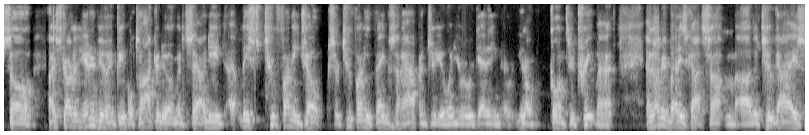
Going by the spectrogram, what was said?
So I started interviewing people, talking to them, and say, I need at least two funny jokes or two funny things that happened to you when you were getting, you know, going through treatment. And everybody's got something. Uh, the two guys,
